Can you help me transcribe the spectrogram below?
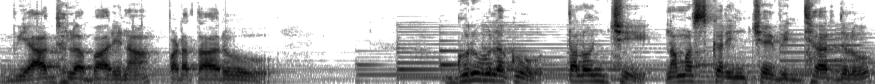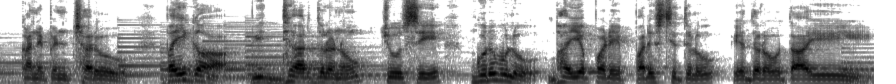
వ్యాధుల బారిన పడతారు. గురువులకు తలొంచి నమస్కరించే విద్యార్థులు కనిపించరు. పైగా విద్యార్థులను చూసి గురువులు భయపడే పరిస్థితులు ఎదురవుతాయి.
